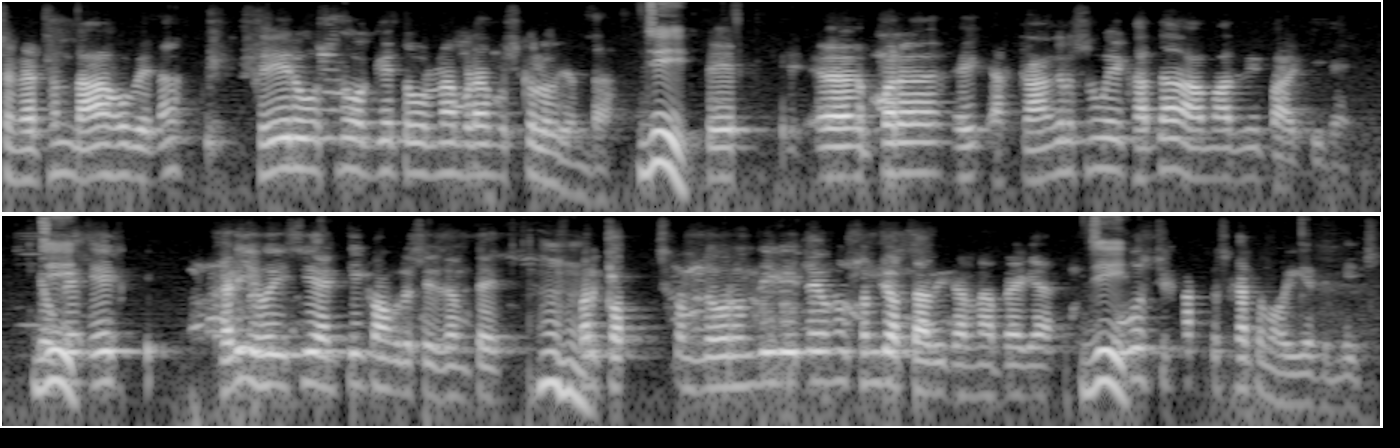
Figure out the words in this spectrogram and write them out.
ਸੰਗਠਨ ਨਾ ਹੋਵੇ ਨਾ ਫਿਰ ਉਸ ਨੂੰ ਅੱਗੇ ਤੋਰਨਾ ਬੜਾ ਮੁਸ਼ਕਲ ਹੋ ਜਾਂਦਾ। ਜੀ। ਤੇ ਪਰ ਕਾਂਗਰਸ ਨੂੰ ਇਹ ਖਾਦਾ ਆਮ ਆਦਮੀ ਪਾਰਟੀ ਨੇ। ਕਿਉਂਕਿ ਇਹ ਖੜੀ ਹੋਈ ਸੀ ਐਂਟੀ ਕਾਂਗਰਸਿਜ਼ਮ ਤੇ। ਪਰ ਕਾਂਗਰਸ ਕਮਜ਼ੋਰ ਹੁੰਦੀ ਗਈ ਤੇ ਉਹਨੂੰ ਸਮਝੌਤਾ ਵੀ ਕਰਨਾ ਪੈ ਗਿਆ। ਜੀ। ਉਸ ਚ ਕਾਂਗਰਸ ਖਤਮ ਹੋਈ ਹੈ ਦਿੱਲੀ ਚ।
